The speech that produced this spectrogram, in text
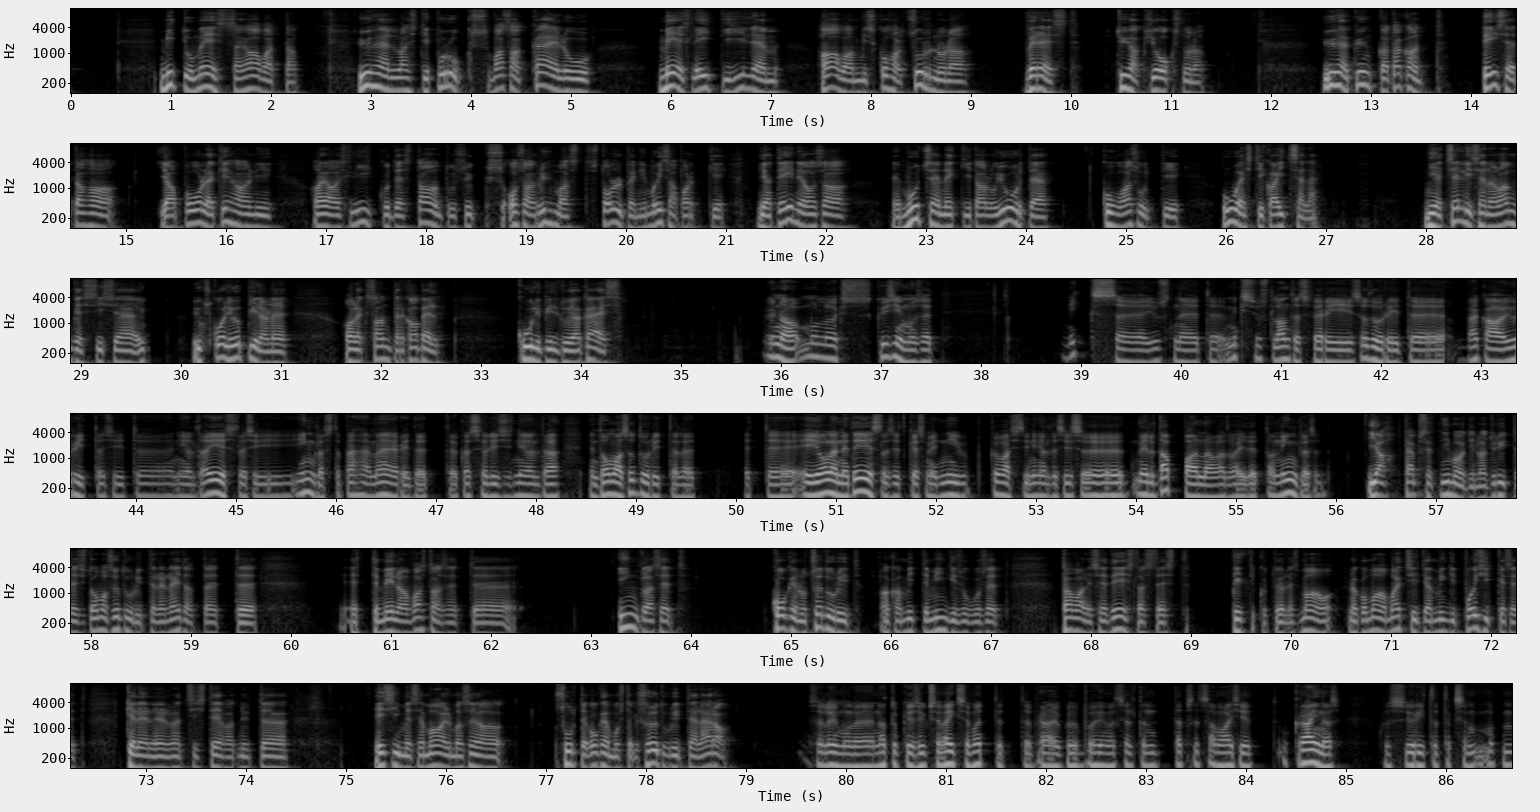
mitu meest sai haavata. ühel lasti puruks vasak käeluu, mees leiti hiljem haavamiskohalt surnuna, verest tühjaks jooksnuna. ühe künka tagant teise taha ja poole kehani ajas liikudes taandus üks osa rühmast Stolbeni mõisaparki ja teine osa Mutseneki talu juurde, kuhu asuti uuesti kaitsele. nii et sellisena langes siis üks kooliõpilane, Aleksander Kabel, kuulipilduja käes. no mul oleks küsimus, et miks just need, miks just Landesveri sõdurid väga üritasid nii-öelda eestlasi inglaste pähe määrida, et kas see oli siis nii-öelda nende oma sõduritele, et et ei ole need eestlased, kes meid nii kõvasti nii-öelda siis meile tappa annavad, vaid et on inglased? jah, täpselt niimoodi, nad üritasid oma sõduritele näidata, et et meil on vastased inglased, kogenud sõdurid, aga mitte mingisugused tavalised eestlastest, piltlikult öeldes maa, nagu maamatsid ja mingid poisikesed, kellele nad siis teevad nüüd äh, esimese maailmasõja suurte kogemustega sõduritele ära. see lõi mulle natuke niisuguse väikse mõtte, et praegu põhimõtteliselt on täpselt sama asi, et Ukrainas, kus üritatakse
